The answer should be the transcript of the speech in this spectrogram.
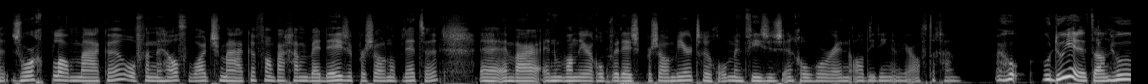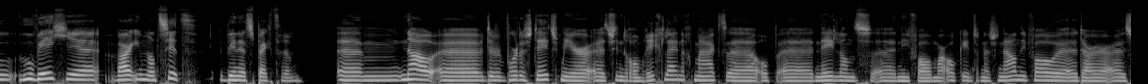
zorgplan maken of een health watch maken van waar gaan we bij deze persoon op letten en, waar, en wanneer roepen we deze persoon weer terug om en visus en gehoor en al die dingen weer af te gaan. Maar hoe, hoe doe je dit dan? Hoe, hoe weet je waar iemand zit binnen het spectrum? Ehm, nou, eh, er worden steeds meer eh, syndroomrichtlijnen gemaakt eh, op Nederlands niveau, maar ook internationaal niveau. Daar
